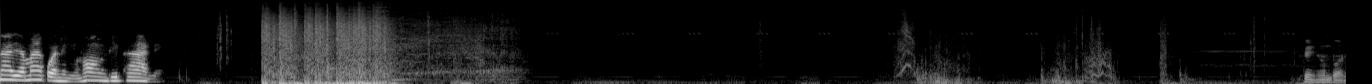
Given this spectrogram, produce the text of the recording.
น่าจะมากกว่าหนึ่งห้องที่พลาดเนี่ย ขึ้นข้างบน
